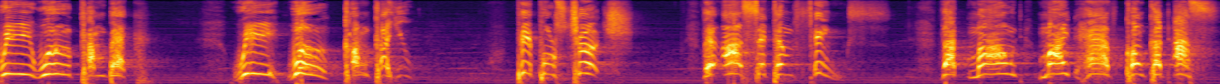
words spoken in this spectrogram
we will come back. We will conquer you. People's church, there are certain things that Mount might have conquered us.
